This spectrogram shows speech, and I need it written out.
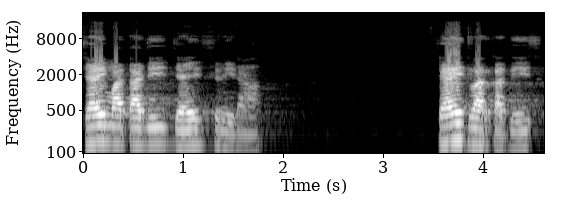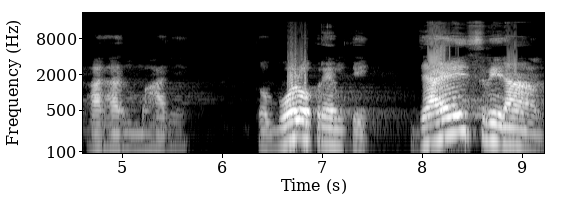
જય માતાજી, જય શ્રી રામ જય દ્વારકાધીશ, હર હર મહાદેવ. તો બોલો પ્રેમથી, જય શ્રી રામ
